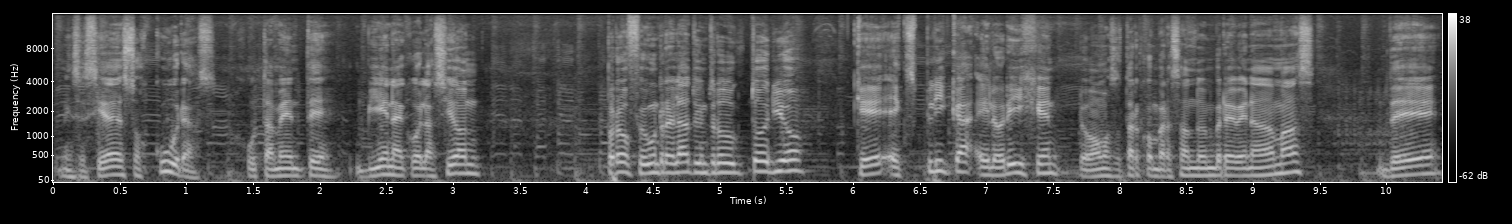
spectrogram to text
necesidades oscuras, justamente bien a colación. Profe, un relato introductorio que explica el origen, lo vamos a estar conversando en breve nada más, de,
